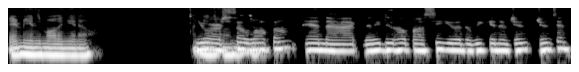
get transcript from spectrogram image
it means more than you know. It you are so welcome. And I really do hope I'll see you at the weekend of June, June 10th.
